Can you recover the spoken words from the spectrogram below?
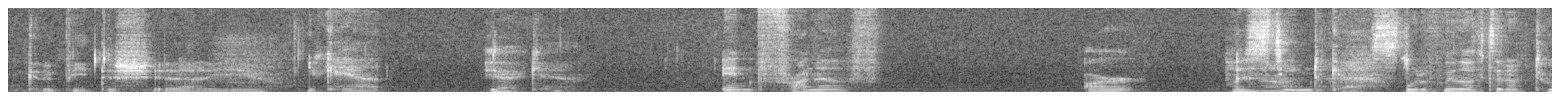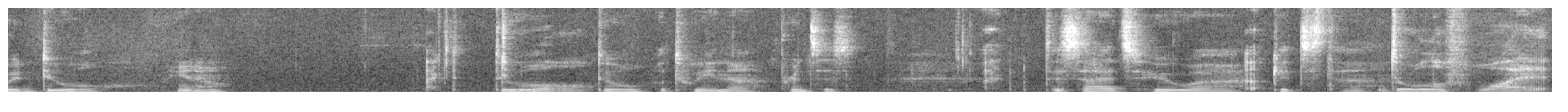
I'm gonna beat the shit out of you. You can't. Yeah, I can. In front of our Why not? esteemed guest. What if we left it up to a duel? You know, A duel. duel between uh, princes. Decides who uh, gets the Duel of what?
